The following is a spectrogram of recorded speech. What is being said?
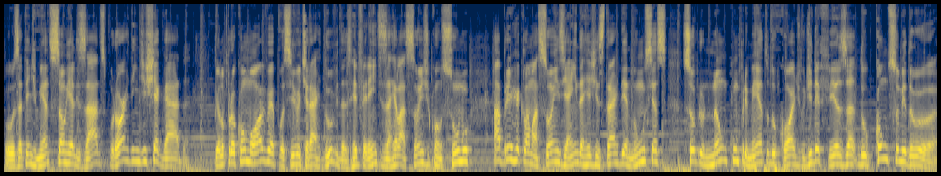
Os atendimentos são realizados por ordem de chegada. Pelo Procon Móvel é possível tirar dúvidas referentes a relações de consumo, abrir reclamações e ainda registrar denúncias sobre o não cumprimento do Código de Defesa do Consumidor.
